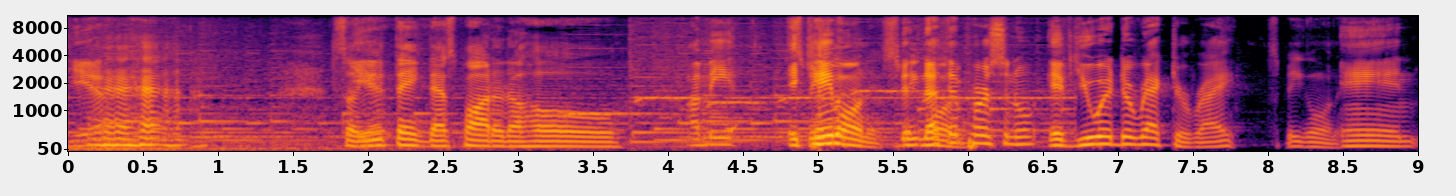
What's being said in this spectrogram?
yeah. So Yeah. you think that's part of the whole? I mean, it Speak came on it. Speak nothing on it. personal. If you were a director, right? Speak on it. and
